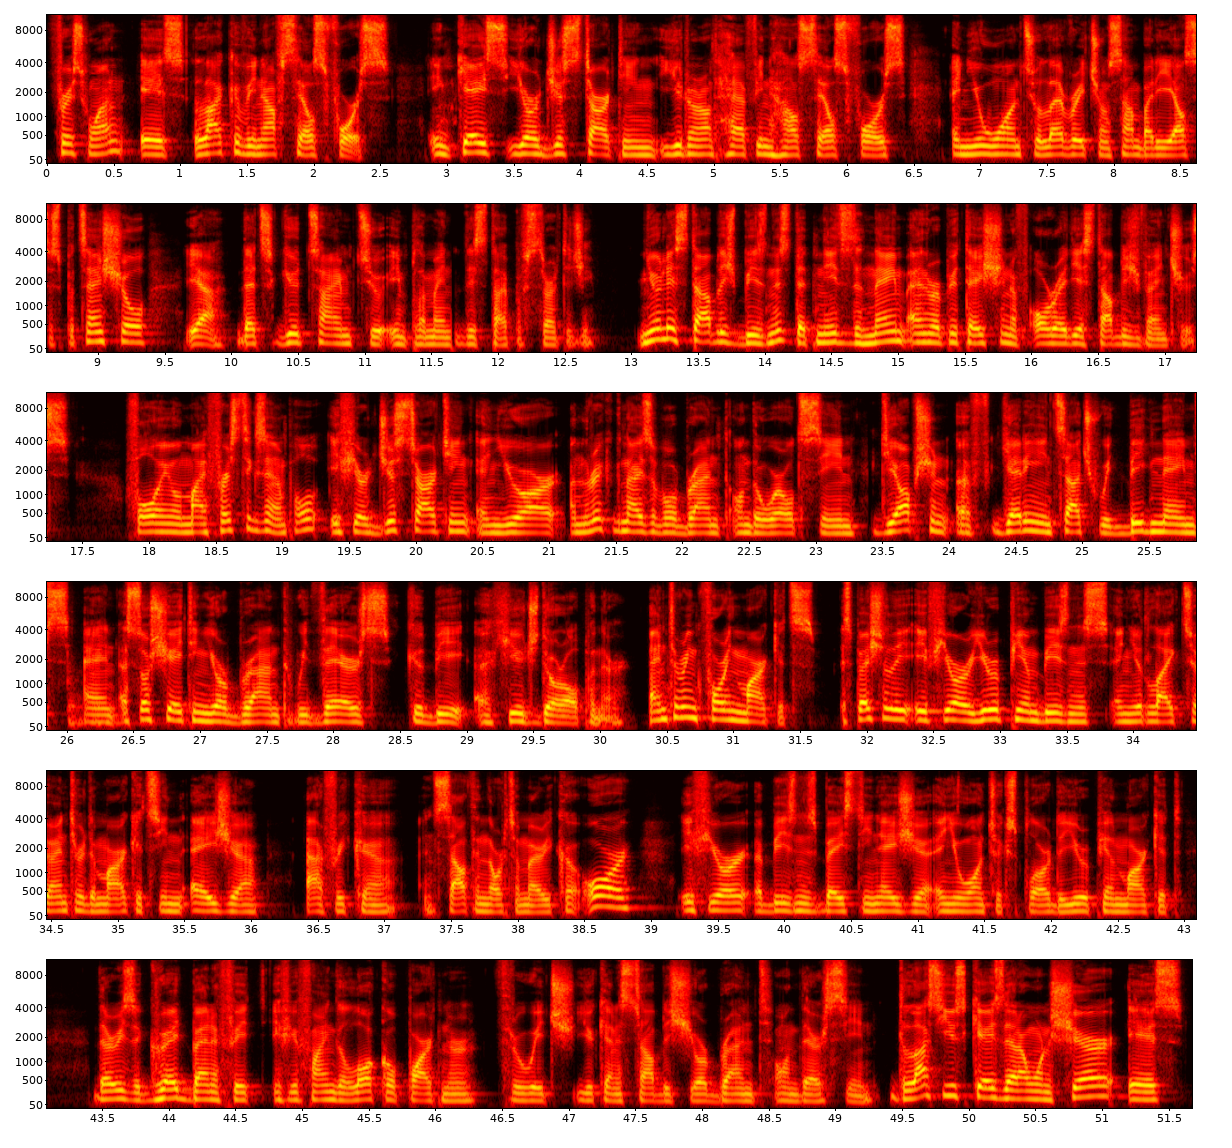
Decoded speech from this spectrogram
First one is lack of enough sales force. In case you're just starting, you do not have in-house sales force and you want to leverage on somebody else's potential, yeah, that's a good time to implement this type of strategy. Newly established business that needs the name and reputation of already established ventures. Following on my first example, if you're just starting and you are an recognizable brand on the world scene, the option of getting in touch with big names and associating your brand with theirs could be a huge door opener. Entering foreign markets, especially if you're a European business and you'd like to enter the markets in Asia, Africa, and South and North America, or if you're a business based in Asia and you want to explore the European market, there is a great benefit if you find a local partner through which you can establish your brand on their scene. The last use case that I want to share is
